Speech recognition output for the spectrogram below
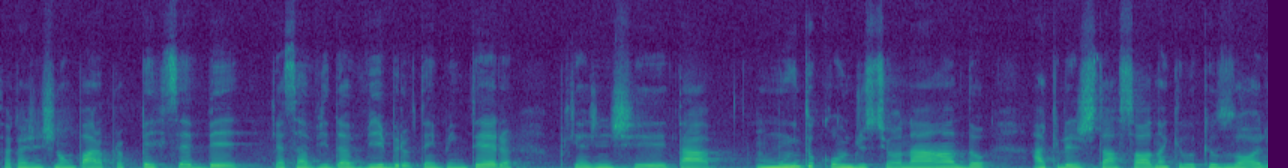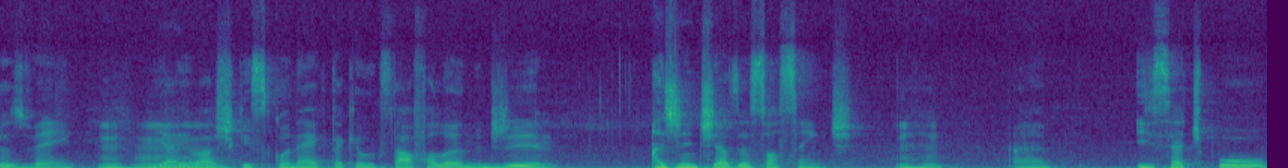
só que a gente não para para perceber que essa vida vibra o tempo inteiro, porque a gente está muito condicionado a acreditar só naquilo que os olhos veem. Uhum. E aí eu acho que isso conecta aquilo que você estava falando de a gente às vezes só sente. Uhum. É, isso é tipo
